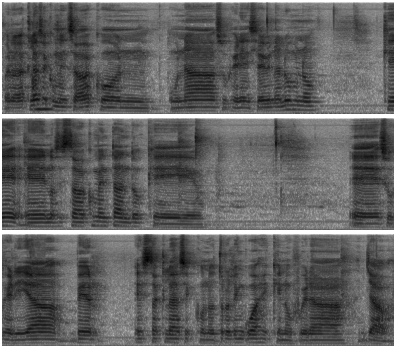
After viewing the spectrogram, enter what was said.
bueno, la clase comenzaba con una sugerencia de un alumno que eh, nos estaba comentando que eh, sugería ver esta clase con otro lenguaje que no fuera Java.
